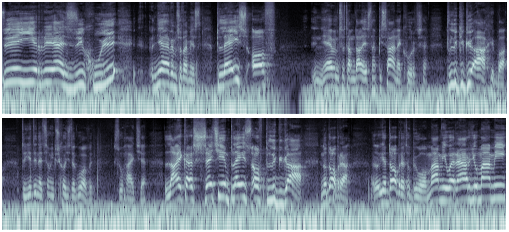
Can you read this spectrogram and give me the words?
Syrezychły? Nie wiem co tam jest. Place of... Nie wiem co tam dalej jest napisane, kurczę. Plgga chyba. To jedyne co mi przychodzi do głowy. Słuchajcie. Like a Szczecin place of Plgga. No dobra. No, ja- Dobre to było. Mami, where are you, mami?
